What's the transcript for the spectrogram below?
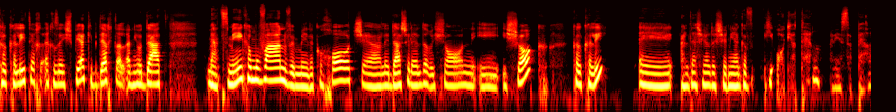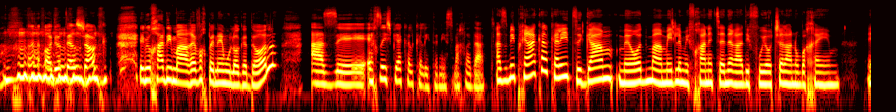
כלכלית איך, איך זה השפיע, כי בדרך כלל אני יודעת מעצמי כמובן, ומלקוחות, שהלידה של הילד הראשון היא, היא שוק כלכלי. אה, הלידה של הילד השני, אגב, היא עוד יותר, אני אספר לך, עוד יותר שוק, במיוחד אם הרווח ביניהם הוא לא גדול. אז אה, איך זה השפיע כלכלית, אני אשמח לדעת. אז מבחינה כלכלית זה גם מאוד מעמיד למבחן את סדר העדיפויות שלנו בחיים. אה,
